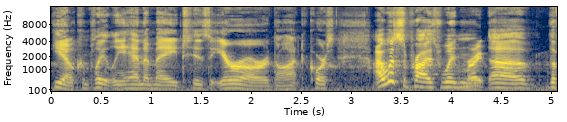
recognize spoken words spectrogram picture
you know, completely animate his era or not. Of course, I was surprised when Right. uh, the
